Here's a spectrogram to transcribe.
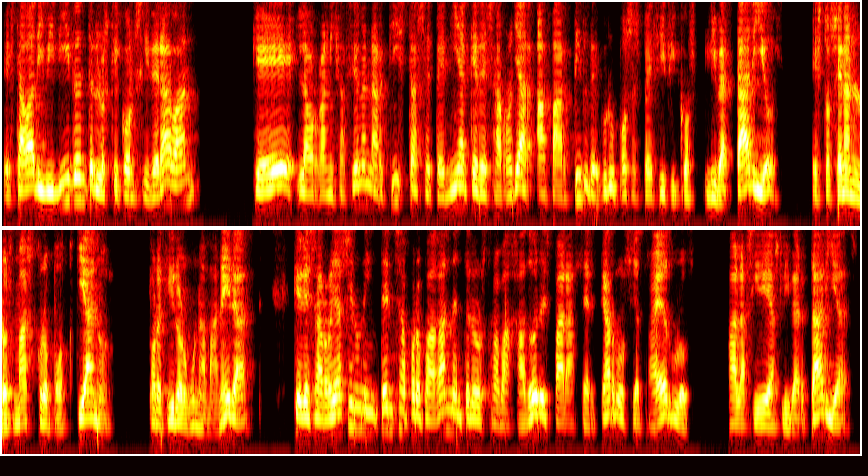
Estaba dividido entre los que consideraban que la organización anarquista se tenía que desarrollar a partir de grupos específicos libertarios, estos eran los más kropotkianos, por decirlo de alguna manera, que desarrollasen una intensa propaganda entre los trabajadores para acercarlos y atraerlos a las ideas libertarias.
